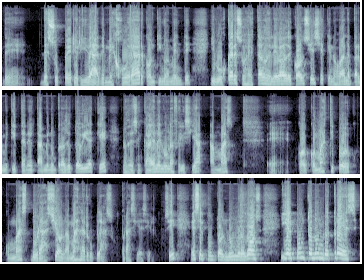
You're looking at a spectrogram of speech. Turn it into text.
de, superioridad, de mejorar continuamente y buscar esos estados elevados de conciencia que nos van a permitir tener también un proyecto de vida que nos desencadene en una felicidad a más, eh, con, más tipo, con más duración, a más largo plazo, por así decirlo. ¿sí? Es el punto número dos. Y el punto número tres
